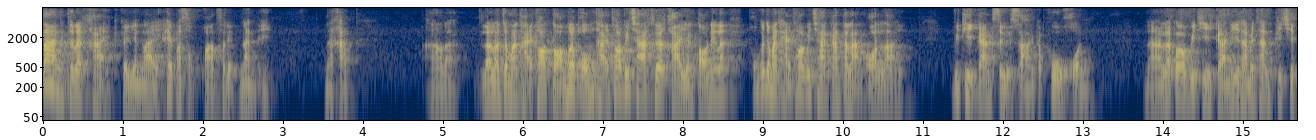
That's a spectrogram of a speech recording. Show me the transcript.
สร้างเครือข่ายกันอย่างไรให้ประสบความสำเร็จนั่นเองนะครับเอาละแล้วเราจะมาถ่ายทอดต่อเมื่อผมถ่ายทอดวิชาเครือข่ายอย่างต่อเนื่องแล้ว ผมก็จะมาถ่ายทอดวิชาการตลาดออนไลน์ วิธีการสื่อสารกับผู้คนนะแล้วก็วิธีการที่ทำให้ท่านพิชิต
